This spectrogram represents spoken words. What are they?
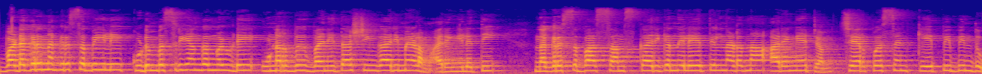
വടകര നഗരസഭയിലെ കുടുംബശ്രീ അംഗങ്ങളുടെ ഉണർവ് വനിതാ ശിങ്കാരിമേളം അരങ്ങിലെത്തി. നഗരസഭ സാംസ്കാരിക നിലയത്തിൽ നടന്ന അരങ്ങേറ്റം ചെയർപേഴ്സൺ കെ പി ബിന്ദു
